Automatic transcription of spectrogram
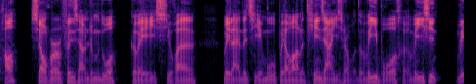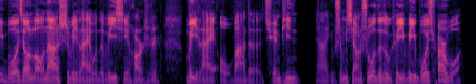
好，笑话分享这么多，各位喜欢未来的节目，不要忘了添加一下我的微博和微信。微博叫老衲是未来，我的微信号是未来欧巴的全拼啊。有什么想说的都可以微博圈我，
